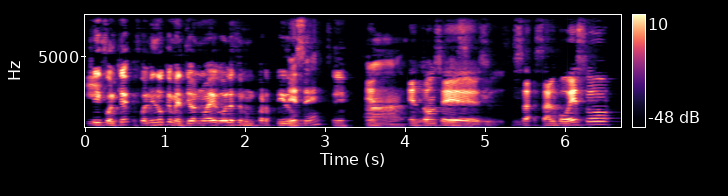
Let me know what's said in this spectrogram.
Y- Sí, fue el, que, fue el mismo que metió nueve goles en un partido. ¿Ese? Sí. En- Ah, entonces, sí, sí. sa- salvo eso,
